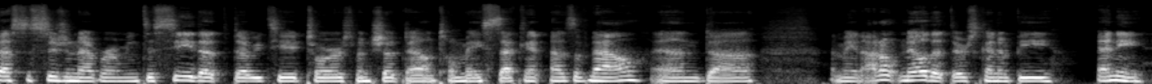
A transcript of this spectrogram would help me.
best decision ever. I mean, to see that the WTA tour has been shut down till May second as of now, and uh, I mean, I don't know that there's gonna be any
